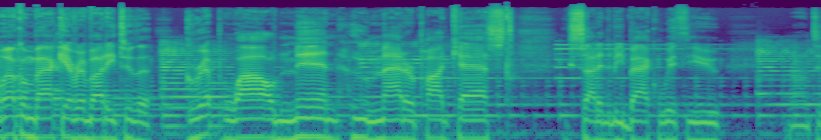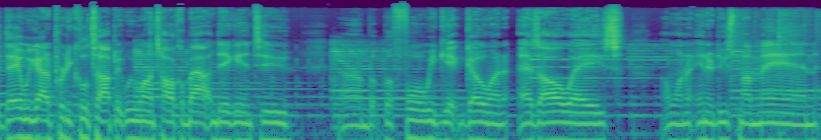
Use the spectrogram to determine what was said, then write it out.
Welcome back, everybody, to the Grip Wild Men Who Matter podcast. Excited to be back with you. Uh, today, we got a pretty cool topic we want to talk about and dig into. Um, but before we get going, as always, I want to introduce my man,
